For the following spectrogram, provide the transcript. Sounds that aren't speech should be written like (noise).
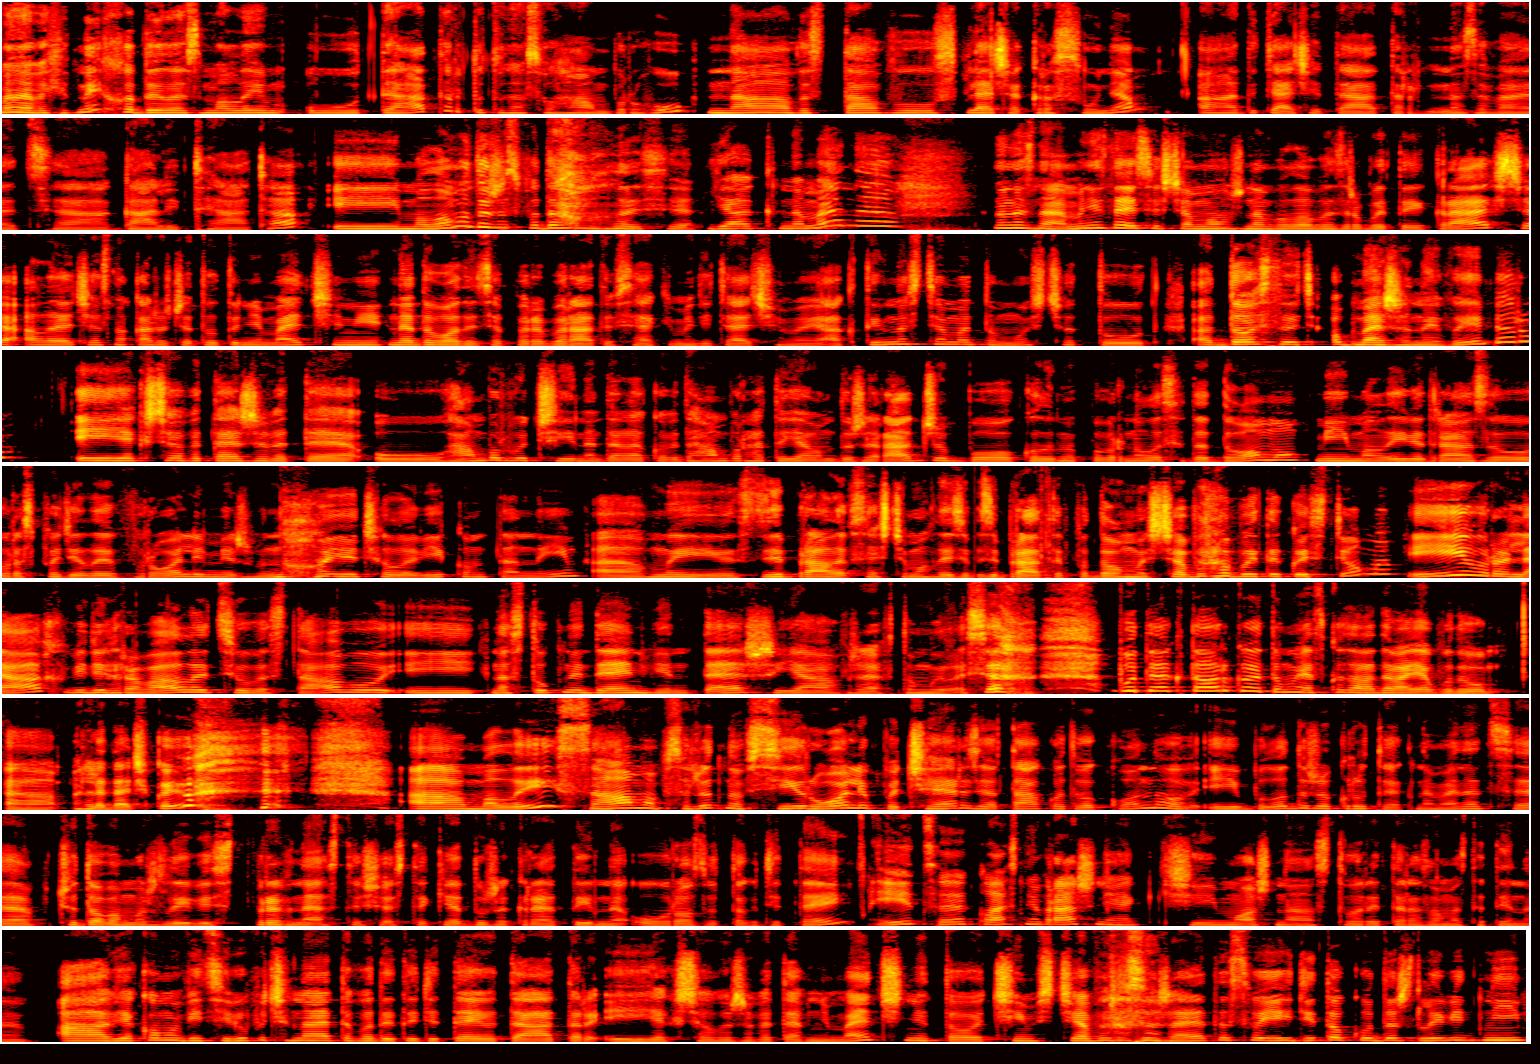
Ми на вихідних ходили з малим у театр тут у нас у Гамбургу на виставу Спляча красуня. Дитячий театр називається Галі Театр. І малому дуже сподобалося. Як на мене. Ну не знаю, мені здається, що можна було би зробити і краще, але чесно кажучи, тут у Німеччині не доводиться перебирати всякими дитячими активностями, тому що тут досить обмежений вибір. І якщо ви теж живете у Гамбургу чи недалеко від Гамбурга, то я вам дуже раджу, бо коли ми повернулися додому, мій малий відразу розподілив ролі між мною, чоловіком та ним. Ми зібрали все, що могли зібрати по дому, щоб (laughs) робити костюми. І в ролях відігравали цю виставу. І наступний день він теж я вже втомилася (laughs) бути акторкою, тому я сказала, давай я буду глядачкою. (laughs) А малий сам абсолютно всі ролі по черзі отак от виконував, і було дуже круто. Як на мене, це чудова можливість привнести щось таке дуже креативне у розвиток дітей. І це класні враження, які можна створити разом із дитиною. А в якому віці ви починаєте водити дітей у театр? І якщо ви живете в Німеччині, то чим ще ви (laughs) розважаєте своїх діток у дождливі дні?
